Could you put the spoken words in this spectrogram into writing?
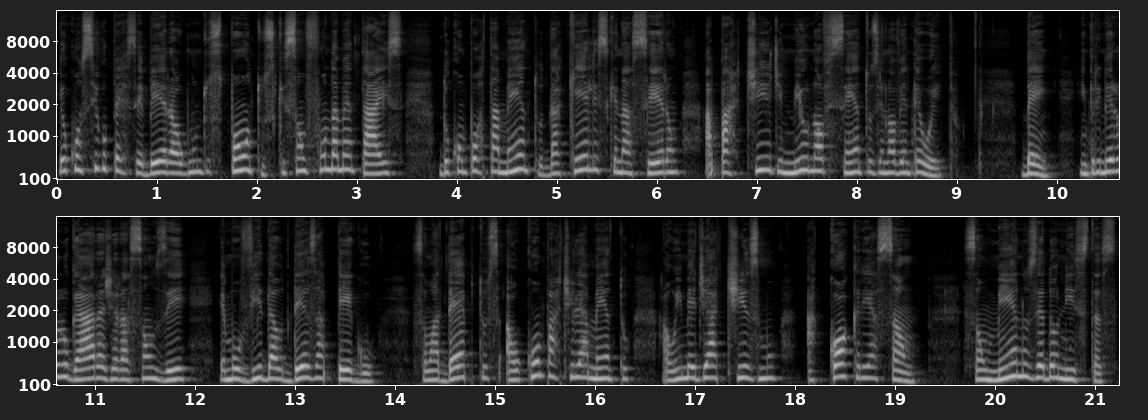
eu consigo perceber alguns dos pontos que são fundamentais do comportamento daqueles que nasceram a partir de 1998. Bem, em primeiro lugar, a geração Z é movida ao desapego. São adeptos ao compartilhamento, ao imediatismo, à cocriação. São menos hedonistas,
